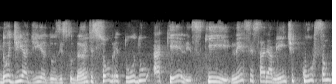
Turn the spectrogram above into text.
do dia a dia dos estudantes, sobretudo aqueles que necessariamente cursam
